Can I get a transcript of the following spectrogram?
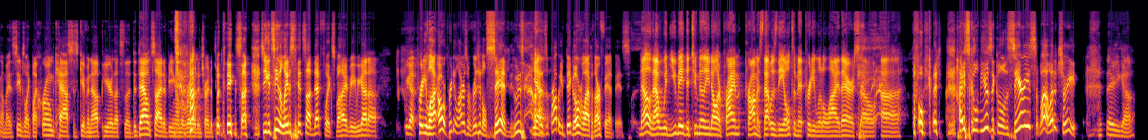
Oh my, it seems like my Chromecast has given up here. That's the, the downside of being on the road and trying to put things on. So you can see the latest hits on Netflix behind me. We got a uh, we got Pretty Lie. Oh, Pretty Liar's original Sin. Who's yeah? it's probably a big overlap with our fan base. No, that would you made the two million dollar prime promise. That was the ultimate Pretty Little Lie there. So, uh oh, good High School Musical the series. Wow, what a treat! There you go.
